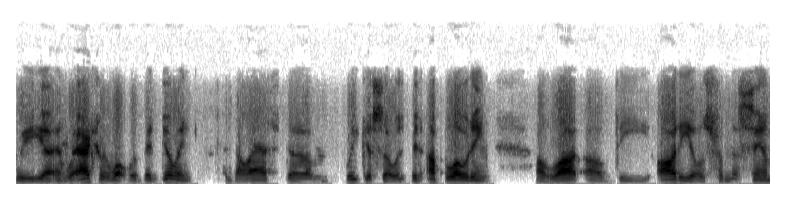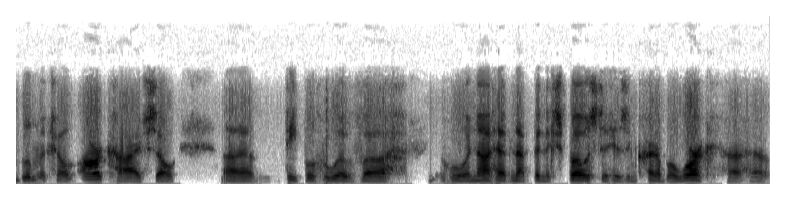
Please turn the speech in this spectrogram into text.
we, uh, and we actually what we've been doing in the last um, week or so has been uploading a lot of the audios from the Sam Blumenfeld archive. So uh, people who have uh, who are not have not been exposed to his incredible work uh, have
